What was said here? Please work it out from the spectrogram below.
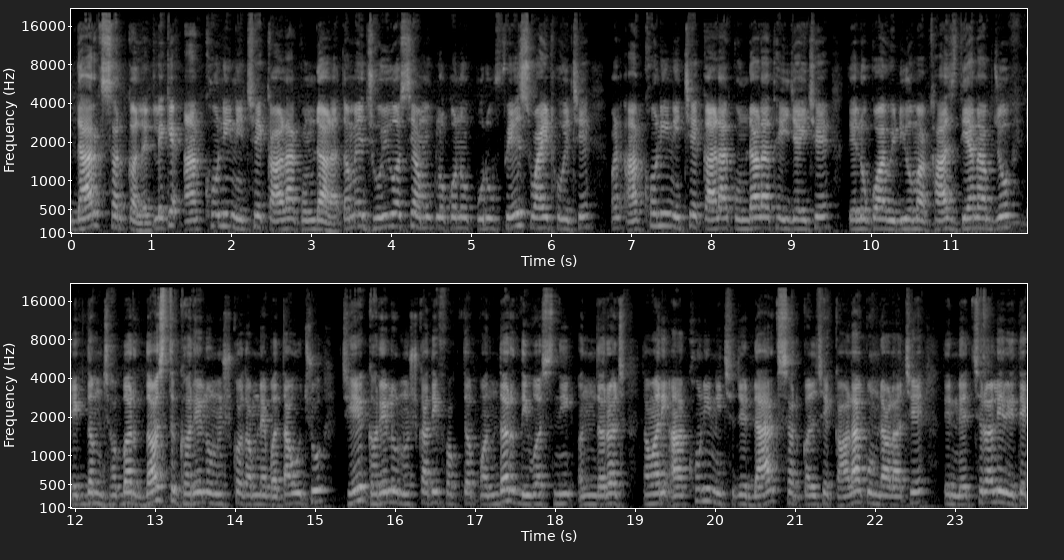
ડાર્ક સર્કલ એટલે કે આંખોની નીચે કાળા કુંડાળા. તમે જોયું હશે અમુક લોકોનું પૂરું ફેસ વ્હાઇટ હોય છે, પણ આંખોની નીચે કાળા કુંડાળા થઈ જાય છે. તે લોકો આ વિડીયોમાં ખાસ ધ્યાન આપજો. એકદમ જબરદસ્ત ઘરેલું નુસ્ખો તમને બતાવું છું. જે ઘરેલું નુસ્ખાથી ફક્ત પંદર દિવસની અંદર જ તમારી આંખોની નીચે જે ડાર્ક સર્કલ છે, કાળા કુંડાળા છે, તે નેચરલી રીતે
